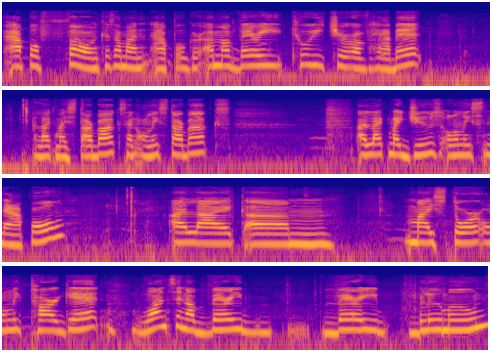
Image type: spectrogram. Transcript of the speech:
Apple phone, because I'm an Apple girl, I'm a very creature of habit. I like my Starbucks and only Starbucks. I like my juice only Snapple. I like um, my store only Target. Once in a very, very blue moon.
